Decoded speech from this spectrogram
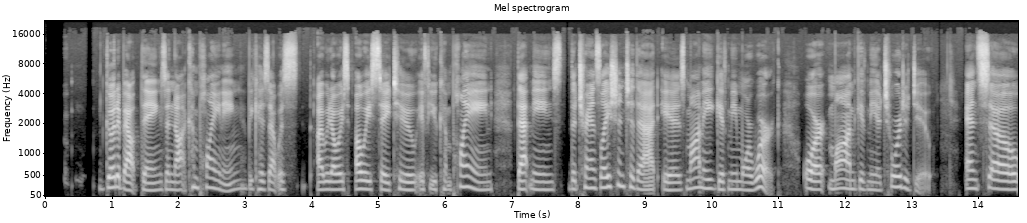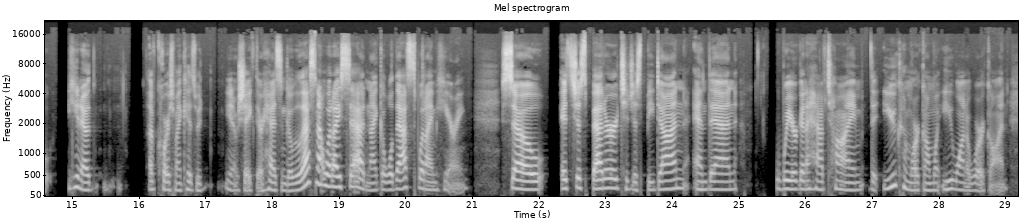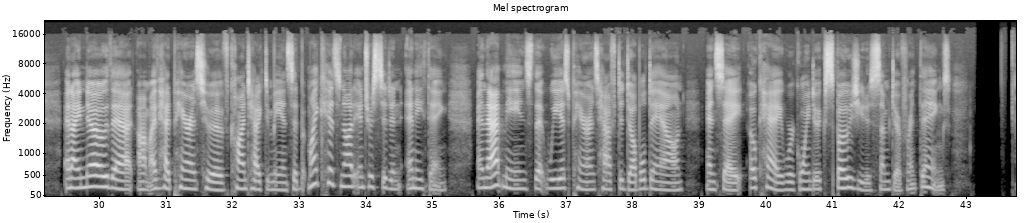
good about things and not complaining because that was I would always always say too if you complain that means the translation to that is mommy give me more work or mom give me a chore to do. And so, you know, of course my kids would, you know, shake their heads and go, "Well, that's not what I said." And I go, "Well, that's what I'm hearing." So, it's just better to just be done and then we're going to have time that you can work on what you want to work on. And I know that um, I've had parents who have contacted me and said, but my kid's not interested in anything. And that means that we as parents have to double down and say, okay, we're going to expose you to some different things.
